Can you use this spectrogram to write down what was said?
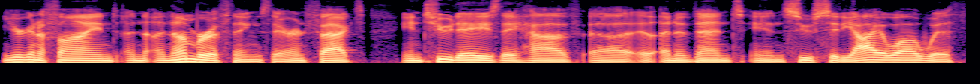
you're going to find an, a number of things there. In fact, in two days, they have uh, an event in Sioux City, Iowa with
